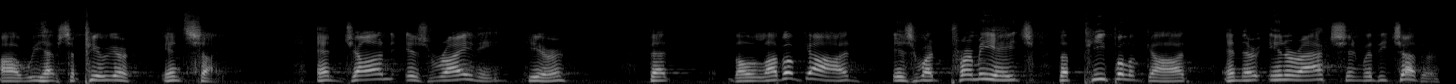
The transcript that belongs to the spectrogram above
Uh, we have superior insight. And John is writing here that the love of God is what permeates the people of God and their interaction with each other.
